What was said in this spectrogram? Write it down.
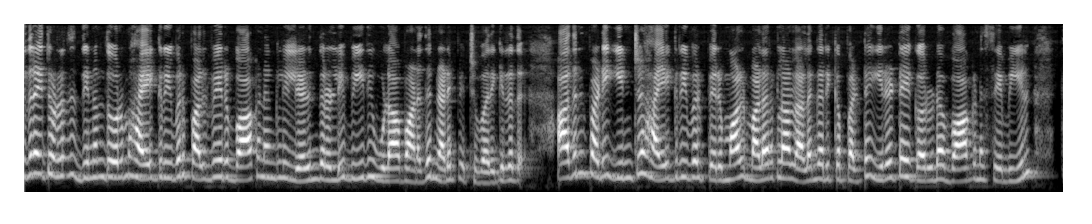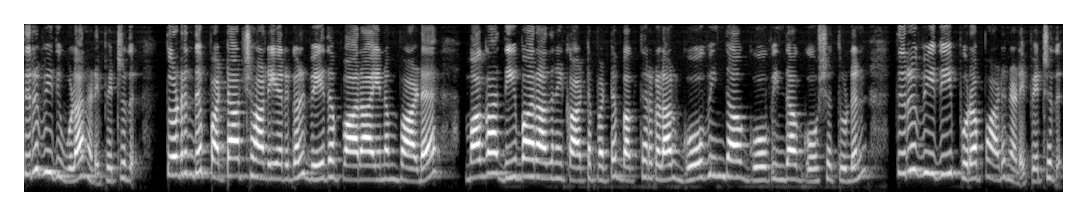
இதனைத் தொடர்ந்து தினந்தோறும் ஹயகிரீவர் பல்வேறு வாகனங்களில் எழுந்தருளி வீதி உலாவானது நடைபெற்று வருகிறது. அதன்படி இன்று ஹயகிரீவர் பெருமாள் மலர்களால் அலங்கரிக்கப்பட்டு இரட்டை கருட வாகன சேவையில் திருவீதி உலா நடைபெற்றது. தொடர்ந்து பட்டாச்சாரியர்கள் வேத பாராயணம் பாட மகா தீபாராதனை காட்டப்பட்டு பக்தர்களால் கோவிந்தா கோவிந்தா கோஷத்துடன் திருவீதி புறப்பாடு நடைபெற்றது.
